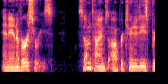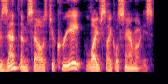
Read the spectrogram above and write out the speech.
and anniversaries. Sometimes opportunities present themselves to create life cycle ceremonies.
